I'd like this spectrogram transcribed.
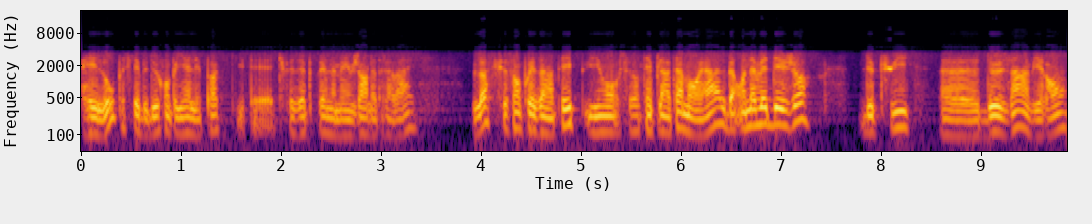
Halo, parce qu'il y avait deux compagnies à l'époque qui, qui faisaient à peu près le même genre de travail, lorsqu'ils se sont présentés puis se sont implantés à Montréal, ben, on avait déjà, depuis euh, deux ans environ,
